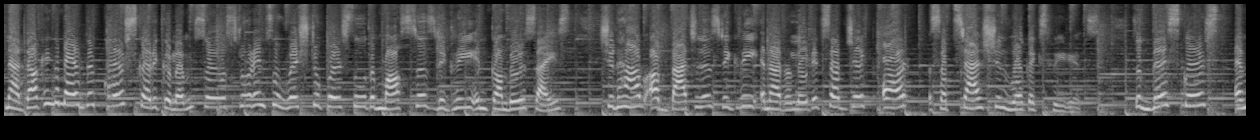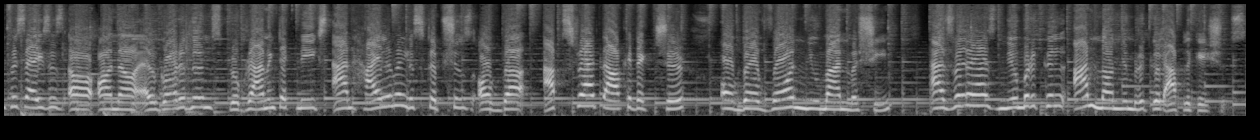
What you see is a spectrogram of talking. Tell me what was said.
Now, talking about the course curriculum, so students who wish to pursue the master's degree in computer science should have a bachelor's degree in a related subject or substantial work experience. So this course emphasizes uh, on uh, algorithms, programming techniques, and high-level descriptions of the abstract architecture of the von Neumann machine, as well as numerical and non-numerical applications.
